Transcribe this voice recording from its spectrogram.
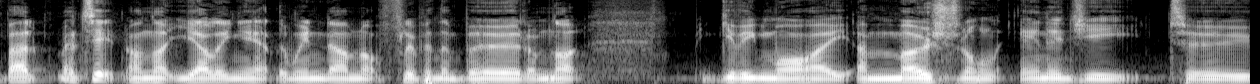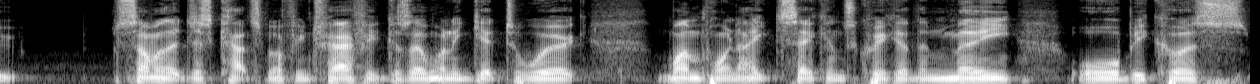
but that's it. I'm not yelling out the window. I'm not flipping the bird. I'm not giving my emotional energy to someone that just cuts me off in traffic because they want to get to work 1.8 seconds quicker than me or because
